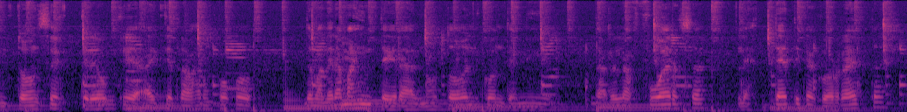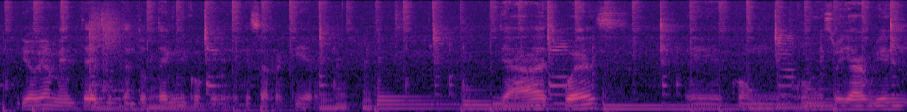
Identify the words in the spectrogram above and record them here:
Entonces creo que hay que trabajar un poco de manera más integral, no todo el contenido darle la fuerza, la estética correcta y obviamente el sustento técnico que, se requiere. Ya después, eh, con, eso ya bien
